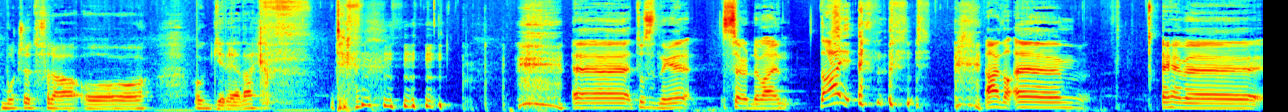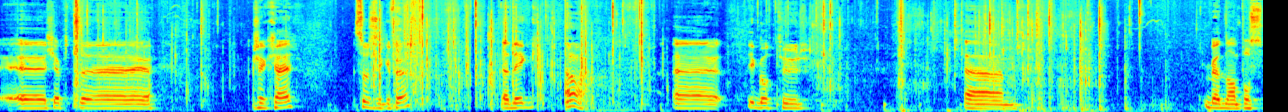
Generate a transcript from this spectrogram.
bortsett fra å, å gre deg. uh, to setninger. Sørneveien Nei! Nei da. Uh, jeg har uh, kjøpt uh, Sjekk her. Solsikkefrø. Det er digg. Ja. Uh, gått tur. Um, Bønna på s-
